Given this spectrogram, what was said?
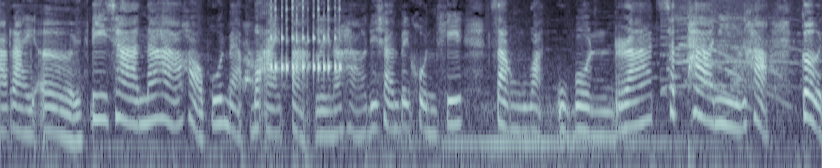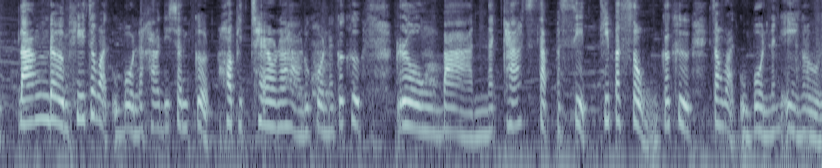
อะไรเอ่ยดิฉันนะคะ ขอพูดแบบบ่อายปากเลยนะคะ ดิฉันเป็นคนที่จังหวัดอุบลราชธานีค่ะเกิดดั้งเดิมที่จังหวัดอุบลนะคะ ดิฉันเกิดฮอปิเชลนะคะ ทุกคนนั่นก็คือ โรงพยาบาลนะคะสรรพสิทธิประสงค์ก็คือจังหวัดอุบลนั่นเองเลย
